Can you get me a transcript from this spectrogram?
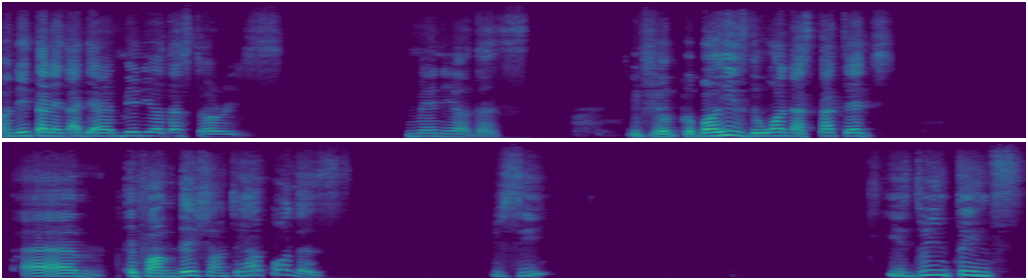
on the internet, and there are many other stories, many others. If you but he's the one that started um, a foundation to help others. You see, he's doing things.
